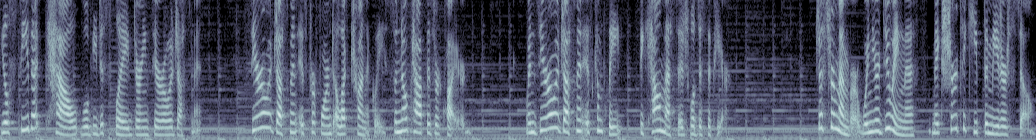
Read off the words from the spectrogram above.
You'll see that CAL will be displayed during zero adjustment. Zero adjustment is performed electronically, so no cap is required. When zero adjustment is complete, the CAL message will disappear. Just remember, when you're doing this, make sure to keep the meter still.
